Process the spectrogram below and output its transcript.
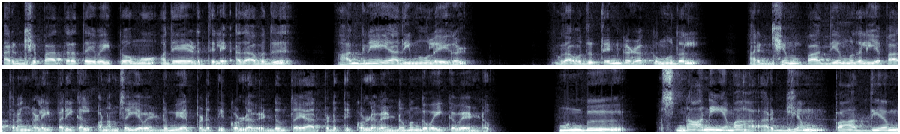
அர்க்ய பாத்திரத்தை வைத்தோமோ அதே இடத்திலே அதாவது ஆக்னேயாதி மூலைகள் அதாவது தென்கிழக்கு முதல் அர்க்கியம் பாத்தியம் முதலிய பாத்திரங்களை பரிகல்பனம் செய்ய வேண்டும் ஏற்படுத்தி கொள்ள வேண்டும் தயார்படுத்தி கொள்ள வேண்டும் அங்கு வைக்க வேண்டும். முன்பு ஸ்நானியமாக அர்க்கியம் பாத்தியம்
